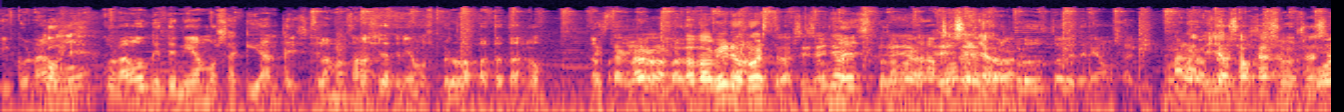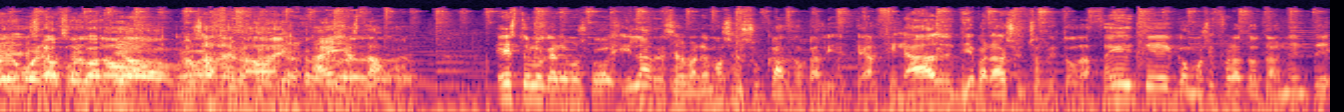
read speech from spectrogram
y con algo, con algo que teníamos aquí antes, que la manzana sí la teníamos, pero la patata no. Está claro, la patata vino nuestra, sí señor. Entonces, con la manzana sí, señor. un producto que teníamos aquí. Maravilloso Jesús, ese, Muy buena observación. Nos ha dejado ahí, ahí estamos. Esto es lo que haremos y la reservaremos en su caldo caliente. Al final llevará su chorrito de aceite, como si fuera totalmente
